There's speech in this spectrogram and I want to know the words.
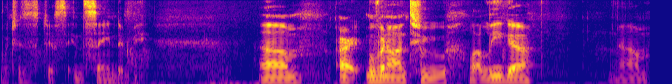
which is just insane to me. Um, all right, moving on to La Liga. Um,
